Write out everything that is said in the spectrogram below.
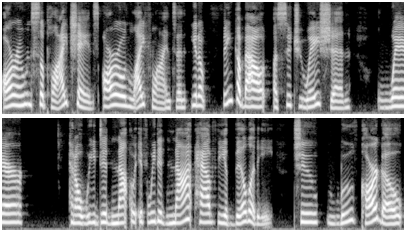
our own supply chains, our own lifelines. And, you know, think about a situation where, you know, we did not, if we did not have the ability to move cargo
